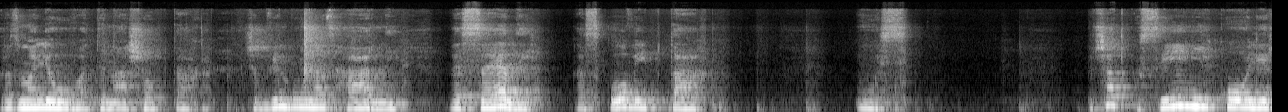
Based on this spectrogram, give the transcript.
Розмальовувати нашого птаха. щоб він був у нас гарний, веселий, казковий птах. Ось. Спочатку синій колір,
